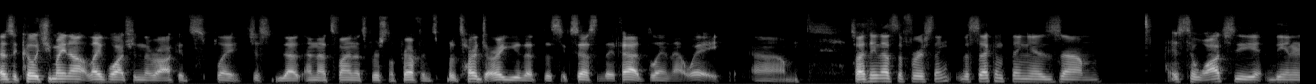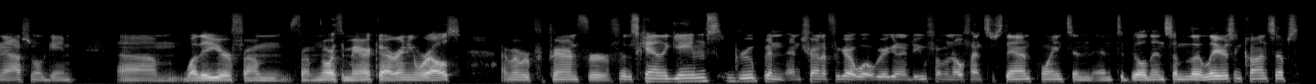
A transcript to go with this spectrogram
as a coach, you might not like watching the Rockets play, just that, and that's fine. That's personal preference, but it's hard to argue that the success that they've had playing that way. Um, so I think that's the first thing. The second thing is um, is to watch the the international game, um, whether you're from from North America or anywhere else. I remember preparing for for this Canada Games group and, and trying to figure out what we were going to do from an offensive standpoint and, and to build in some of the layers and concepts.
